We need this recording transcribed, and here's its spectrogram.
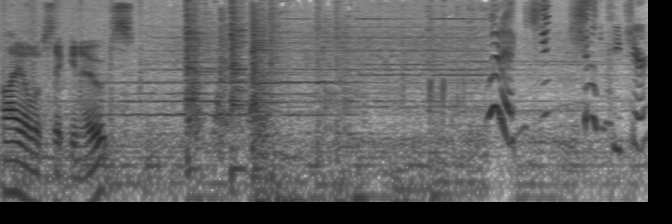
Pile of sticky notes. What a cute shell creature!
